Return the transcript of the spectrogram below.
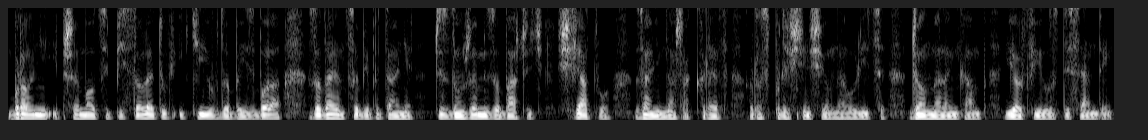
broni i przemocy, pistoletów i kijów do baseballa, zadając sobie pytanie, czy zdążymy zobaczyć światło, zanim nasza krew rozpryśnie się na ulicy. John Mellencamp i Orpheus Descending.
